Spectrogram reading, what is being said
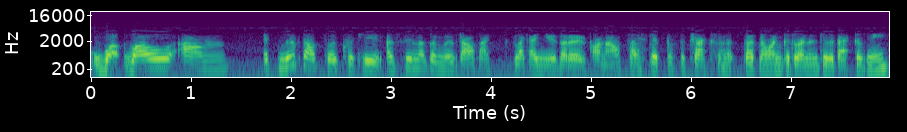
wh- while um, it moved out so quickly, as soon as it moved out, I, like I knew that it had gone out. So I stepped off the tracks and that no one could run into the back of me.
